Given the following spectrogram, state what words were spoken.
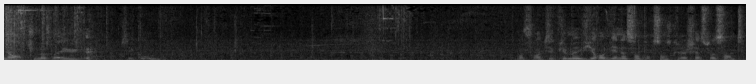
Non, tu m'as pas eu. C'est con. Bon, il faudra peut-être que ma vie revienne à 100%, parce que là, je suis à 60.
